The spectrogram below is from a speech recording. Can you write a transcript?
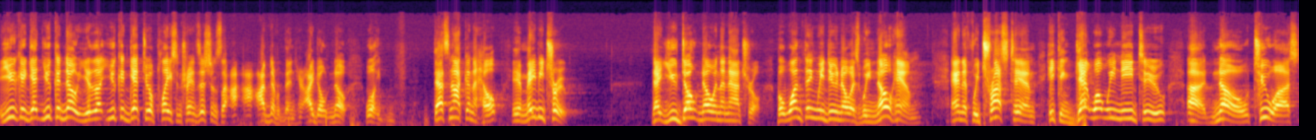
You could get, you could know, you, could get to a place in transitions like, I, I've never been here. I don't know. Well, that's not going to help. It may be true that you don't know in the natural. But one thing we do know is we know Him and if we trust Him, He can get what we need to uh, know to us,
